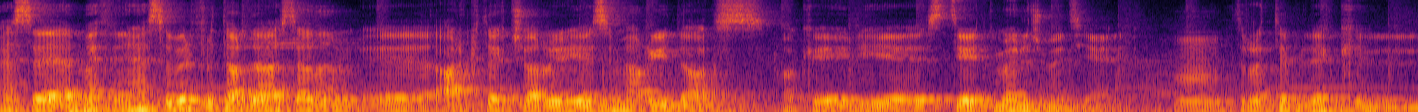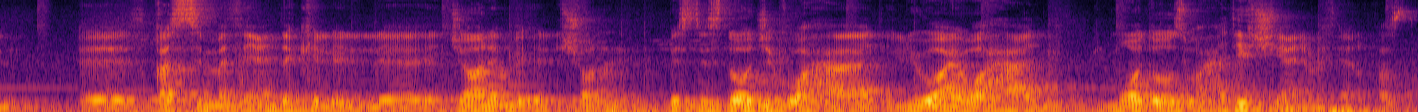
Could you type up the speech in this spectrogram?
هسه مثلا هسه بال Flutter دا أستخدم architecture اللي هي اسمها Redux أوكي اللي هي state management يعني. ترتب لك آه، تقسم مثلا عندك ال- ال- الجانب ال- شلون ال business logic واحد ال UI واحد ال models واحد هيك يعني مثلا قصدي.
